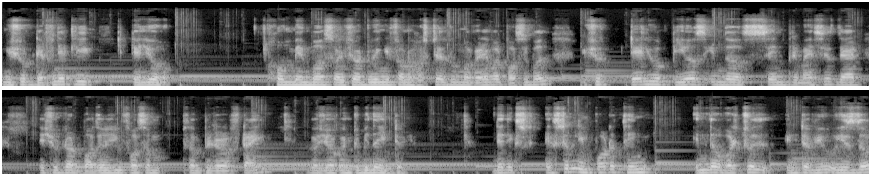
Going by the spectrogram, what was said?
you should definitely tell your home members or if you're doing it from a hostel room or wherever possible you should tell your peers in the same premises that they should not bother you for some some period of time because you're going to be the interview. Then ex- extremely important thing in the virtual interview is the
